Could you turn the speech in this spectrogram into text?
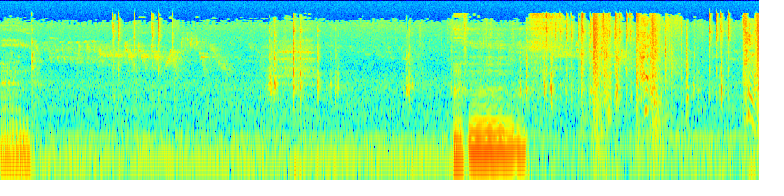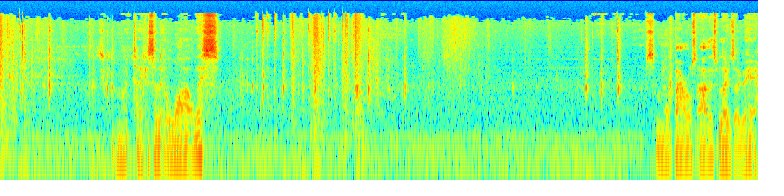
And Mm-hmm. might take us a little while, this. Some more barrels. Ah, there's loads over here.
